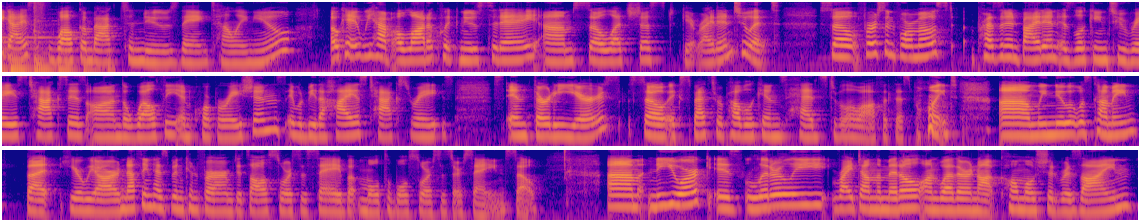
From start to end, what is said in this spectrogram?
Hey guys, welcome back to News They Ain't Telling You. Okay, we have a lot of quick news today, um, so let's just get right into it. So, first and foremost, President Biden is looking to raise taxes on the wealthy and corporations. It would be the highest tax raise in 30 years. So, expect Republicans' heads to blow off at this point. Um, we knew it was coming, but here we are. Nothing has been confirmed. It's all sources say, but multiple sources are saying. So, um, New York is literally right down the middle on whether or not Cuomo should resign.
